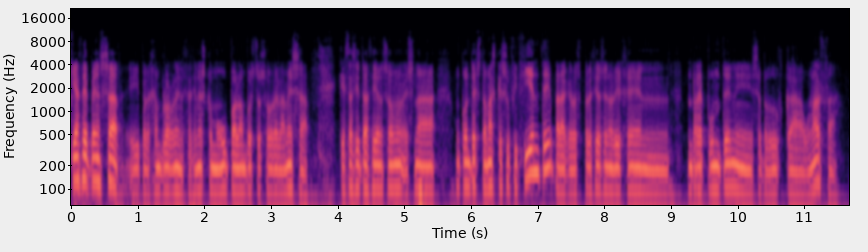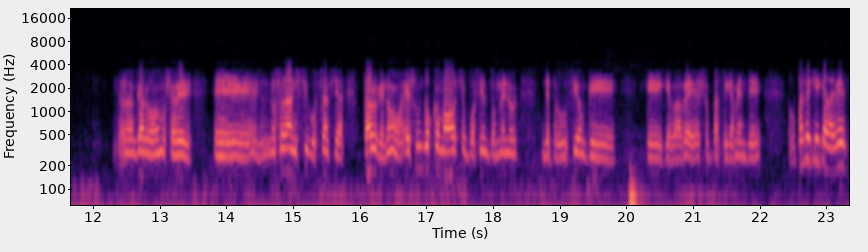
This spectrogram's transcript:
¿Qué hace pensar? Y, por ejemplo, organizaciones como UPA lo han puesto sobre la mesa, que esta situación son, es una, un contexto más que suficiente para que los precios en origen repunten y se produzca un alza. Claro, vamos a ver, eh, no se dan circunstancias, claro que no, es un 2,8% menos de producción que, que, va a haber, eso prácticamente. Lo que pasa es que cada vez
